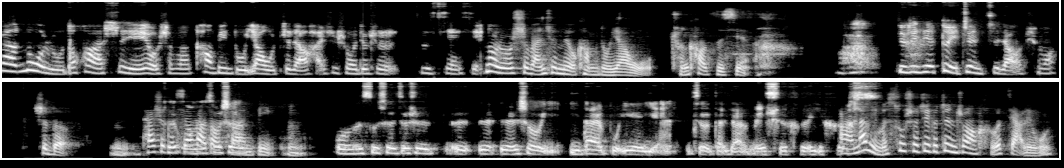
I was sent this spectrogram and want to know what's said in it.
那诺如的话是也有什么抗病毒药物治疗，还是说就是自限性？诺如是完全没有抗病毒药物，纯靠自限。啊。就是一些对症治疗是吗？是的，嗯，它是个消化道传染病，嗯，我们宿舍就是呃人人手一一袋补液盐，就大家没事喝一喝啊。那你们宿舍这个症状和甲流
